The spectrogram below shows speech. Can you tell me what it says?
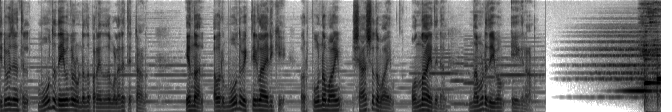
തിരുവചനത്തിൽ മൂന്ന് ദൈവങ്ങൾ ഉണ്ടെന്ന് പറയുന്നത് വളരെ തെറ്റാണ്. എന്നാൽ അവർ മൂന്ന് വ്യക്തികളായിരിക്കെ അവർ പൂർണമായും ശാശ്വതമായും ഒന്നായതിനാൽ നമ്മുടെ ദൈവം ഏകനാണ്. Thank you.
